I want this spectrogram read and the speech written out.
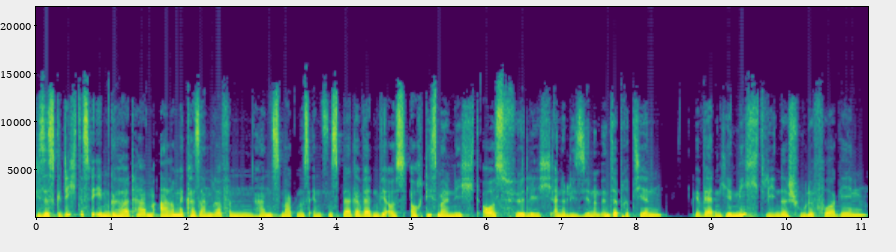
Dieses Gedicht, das wir eben gehört haben, Arme Cassandra von Hans Magnus Enzensberger, werden wir aus, auch diesmal nicht ausführlich analysieren und interpretieren. Wir werden hier nicht wie in der Schule vorgehen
